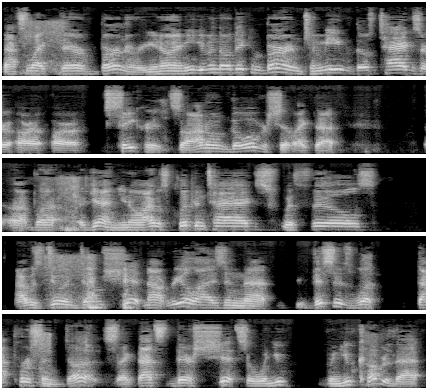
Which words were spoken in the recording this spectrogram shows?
that's like their burner, you know what I mean? Even though they can burn, to me, those tags are are, are sacred. So I don't go over shit like that. Uh, but again, you know, I was clipping tags with fills. I was doing dumb shit, not realizing that this is what that person does. Like that's their shit. So when you when you cover that,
